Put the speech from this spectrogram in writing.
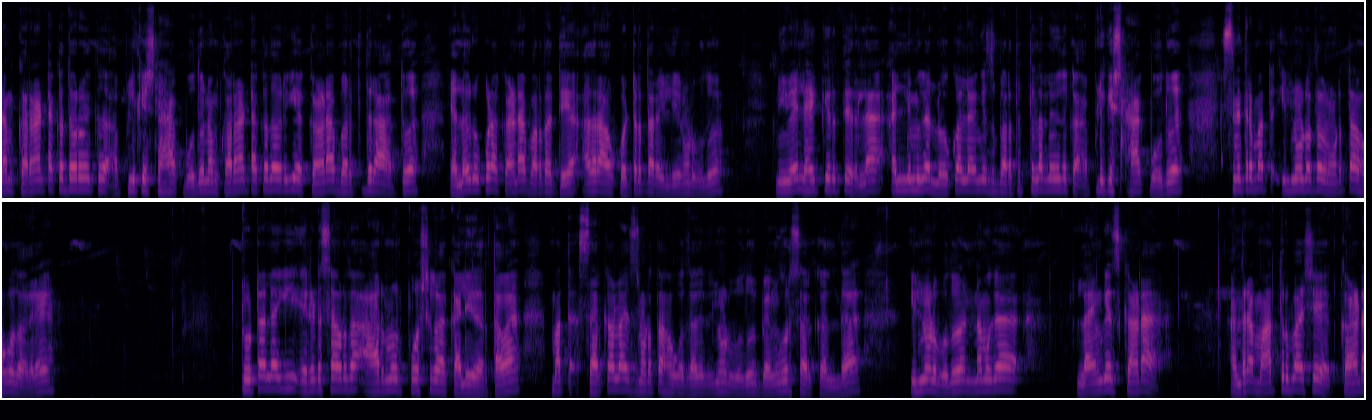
ನಮ್ಮ ಕರ್ನಾಟಕದವ್ರು ಅಪ್ಲಿಕೇಶನ್ ಹಾಕ್ಬೋದು ನಮ್ಮ ಕರ್ನಾಟಕದವ್ರಿಗೆ ಕನ್ನಡ ಬರ್ತಿದ್ರೆ ಆಯ್ತು ಎಲ್ಲರೂ ಕೂಡ ಕನ್ನಡ ಬರ್ತೈತಿ, ಆದ್ರೆ ಅವ್ರು ಕೊಟ್ಟಿರ್ತಾರೆ ಇಲ್ಲಿ ನೋಡ್ಬೋದು. ನೀವು ಎಲ್ಲಿ ಹಾಕಿರ್ತೀರಲ್ಲ, ಅಲ್ಲಿ ನಿಮಗೆ ಲೋಕಲ್ ಲ್ಯಾಂಗ್ವೇಜ್ ಬರ್ತೈತಂದ್ರೆ ನೀವು ಇದಕ್ಕೆ ಅಪ್ಲಿಕೇಶನ್ ಹಾಕ್ಬೋದು. ಸ್ನೇಹಿತರೆ, ಮತ್ತು ಇಲ್ಲಿ ನೋಡೋದ, ನೋಡ್ತಾ ಹೋಗೋದಾದರೆ ಟೋಟಲಾಗಿ ಎರಡು ಸಾವಿರದ ಆರುನೂರು ಪೋಸ್ಟ್ಗಳ ಖಾಲಿ ಇರ್ತಾವೆ. ಮತ್ತು ಸರ್ಕಲ್ ವೈಸ್ ನೋಡ್ತಾ ಹೋಗೋದಾದ್ರೆ ಇಲ್ಲಿ ನೋಡ್ಬೋದು, ಬೆಂಗಳೂರು ಸರ್ಕಲ್ದ ಇಲ್ಲಿ ನೋಡ್ಬೋದು, ನಮಗೆ ಲ್ಯಾಂಗ್ವೇಜ್ ಕನ್ನಡ ಅಂದ್ರೆ ಮಾತೃಭಾಷೆ ಕನ್ನಡ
